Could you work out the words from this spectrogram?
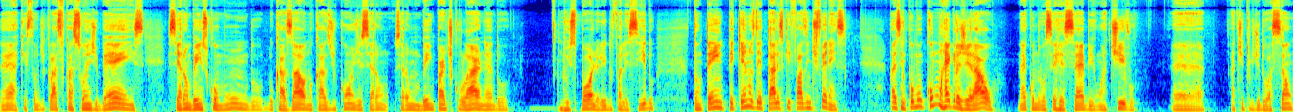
né? A questão de classificações de bens, se eram bens comuns do, do casal, no caso de cônjuge, se era um, se era um bem particular, né, do, do espólio ali do falecido. Então tem pequenos detalhes que fazem diferença. Mas assim, como, como regra geral, né, quando você recebe um ativo é, a título de doação,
